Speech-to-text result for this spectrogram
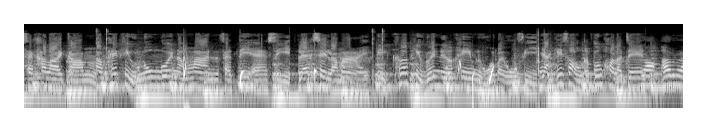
แซคคาไลกัมทำให้ผิวนุ่มด้วยน้ำมันแฟตตี้แอซิดและเซรามายปิดเคลือบผิวด้วยเนื้อครีมหรือว่าไบโอฟีอย่างที่ 2 กระตุ้นคอลลาเจนเพราะอะไร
